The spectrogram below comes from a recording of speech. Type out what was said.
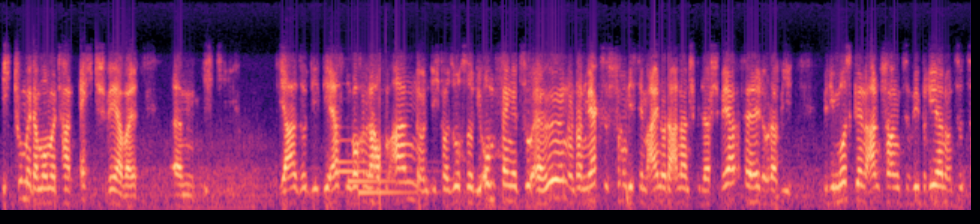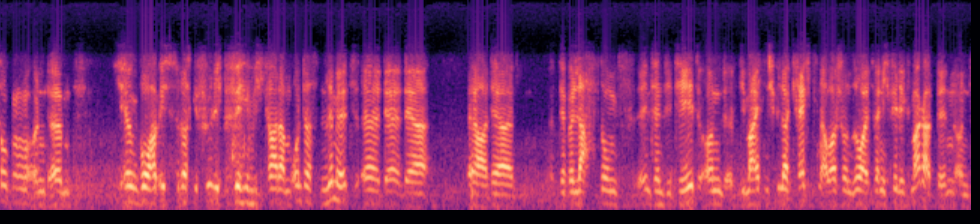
Ich tue mir da momentan echt schwer, weil ähm, ich, ja, so die, die ersten Wochen laufen an und ich versuche so die Umfänge zu erhöhen und dann merkst du schon, wie es dem einen oder anderen Spieler schwerfällt oder wie, wie die Muskeln anfangen zu vibrieren und zu zucken und ähm, irgendwo habe ich so das Gefühl, ich bewege mich gerade am untersten Limit äh, der, der, ja, der, der Belastungsintensität und die meisten Spieler krächzen aber schon so, als wenn ich Felix Magath bin und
